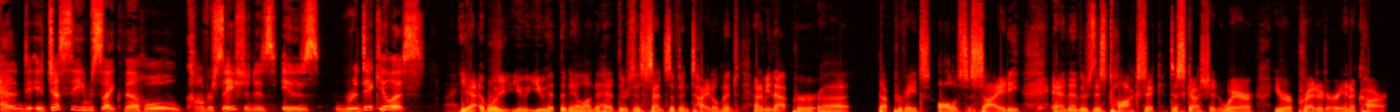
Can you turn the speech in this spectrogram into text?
And it just seems like the whole conversation is, is ridiculous. Yeah, well, you you hit the nail on the head. There's this sense of entitlement, and I mean that per. Uh, that pervades all of society. And then there's this toxic discussion where you're a predator in a car.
